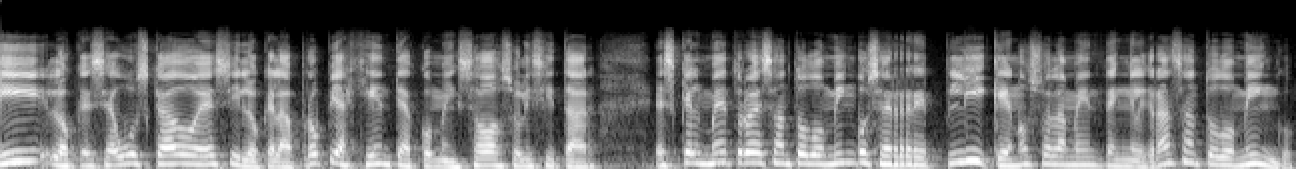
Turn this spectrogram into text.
Y lo que se ha buscado es, y lo que la propia gente ha comenzado a solicitar, es que el metro de Santo Domingo se replique no solamente en el Gran Santo Domingo,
